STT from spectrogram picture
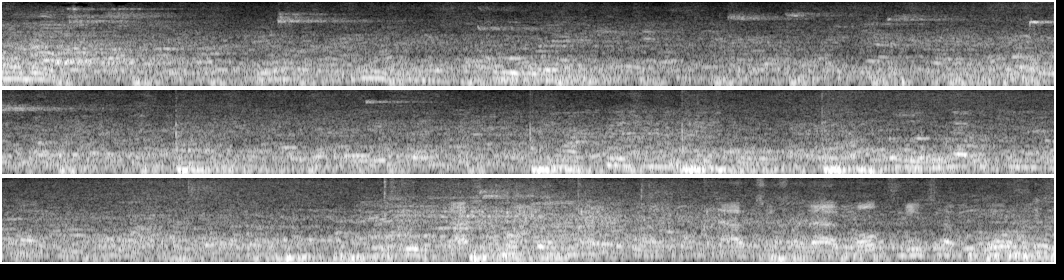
You're not finishing in high school. You'll never come in Vikings. Now it's just for that. Both teams have corners.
